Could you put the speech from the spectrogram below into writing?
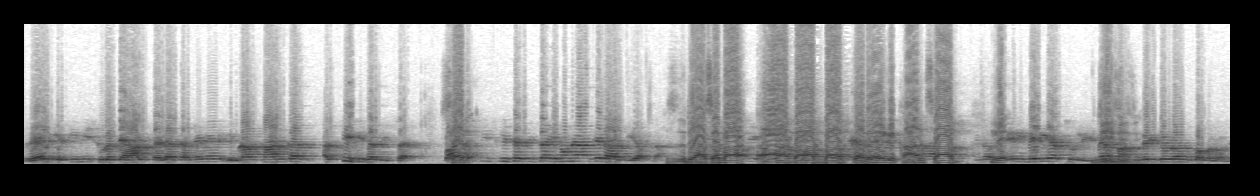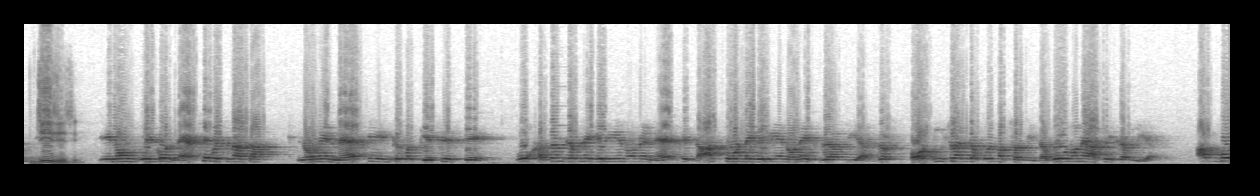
गैर यकीनी सूरत हाल पैदा करने में इमरान खान का अस्सी फ़ीसद हिस्सा है। सर- फ़ीसद हिस्सा इन्होंने आके डाल दिया अपना। रियाज साहब आप आप आप बात कर रहे हैं कि खान साहब मेरी बात सुन ली जी, मेरा जी, बात- जी। मेरी जुमला मुकम्मल होने जी जी जी। इन्होंने इनको नैब से बचना था। इन्होंने नैब के इनके ऊपर केसेस थे। वो खत्म करने के लिए इन्होंने नैब के दांत तोड़ने के लिए इन्होंने इख्तियार लिया था, वो उन्होंने हासिल कर लिया। अब वो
